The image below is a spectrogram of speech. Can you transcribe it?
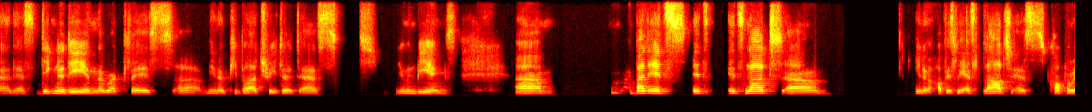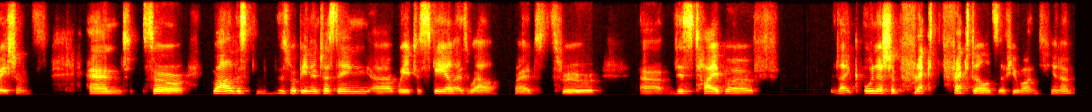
Uh, there's dignity in the workplace. Uh, you know people are treated as human beings. Um, but it's it's it's not um, you know obviously as large as corporations and so well this this would be an interesting uh, way to scale as well right through uh, this type of like ownership fract- fractals if you want you know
